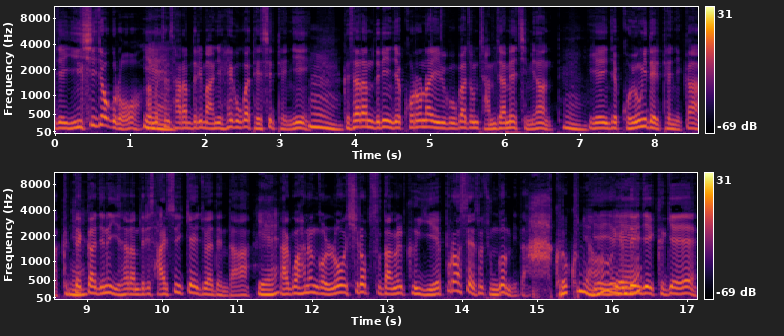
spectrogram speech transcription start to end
이제 일시적으로 예. 아무튼 사람들이 많이 해고가 됐을 테니 음. 그 사람들이 이제 코로나 19가 좀 잠잠해지면 음. 이게 이제 고용이 될 테니까 그때까지는 예. 이 사람들이 살 수 있게 해줘야 된다라고 예. 하는 걸로 실업 수당을 그 이에 플러스해서 준 겁니다. 아 그렇군요. 예, 예. 근데 예. 이제 그게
